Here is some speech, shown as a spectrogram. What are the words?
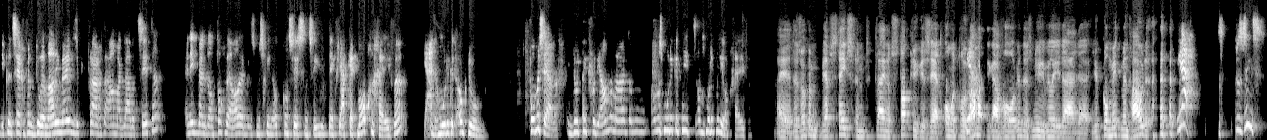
je kunt zeggen van ik doe helemaal niet mee. Dus ik vraag het aan, maar ik laat het zitten. En ik ben dan toch wel, is misschien ook consistency. Ik denk van ja, ik heb me opgegeven. Ja, dan moet ik het ook doen. Voor mezelf. Ik doe het niet voor die ander, maar dan, anders moet ik het niet, anders moet ik me niet opgeven. Nee, het is ook een, je hebt steeds een kleiner stapje gezet om het programma te gaan volgen. Dus nu wil je daar eh, je commitment houden. Ja, precies.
